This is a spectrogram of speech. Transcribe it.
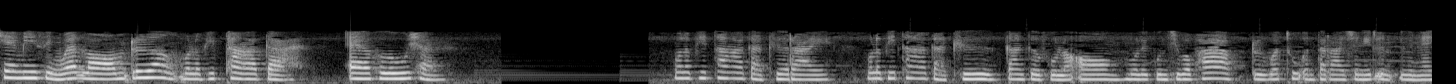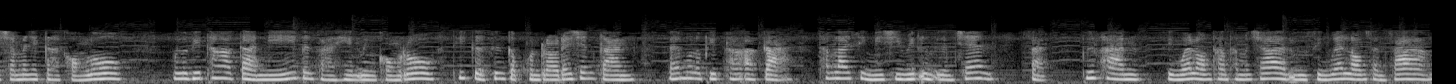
เคมีสิ่งแวดล้อมเรื่องมลพิษทางอากาศ air pollution มลพิษทางอากาศคืออะไร มลพิษทางอากาศคือ การเกิดฝุ่นละออง โมเลกุลชีวภาพ หรือวัตถุอันตรายชนิดอื่น ๆ ในชั้นบรรยากาศของโลก มลพิษทางอากาศนี้เป็นสาเหตุหนึ่งของโรคที่เกิดขึ้นกับคนเราได้เช่นกัน และมลพิษทางอากาศทำลายสิ่งมีชีวิตอื่น ๆ เช่น สัตว์ พืชพันธุ์ สิ่งแวดล้อมทางธรรมชาติ หรือสิ่งแวดล้อมสรรสร้าง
